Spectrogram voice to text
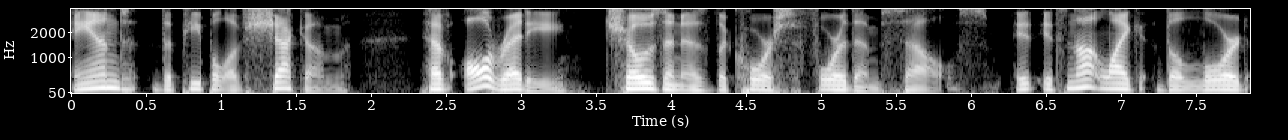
and the people of Shechem have already chosen as the course for themselves. It, it's not like the Lord,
